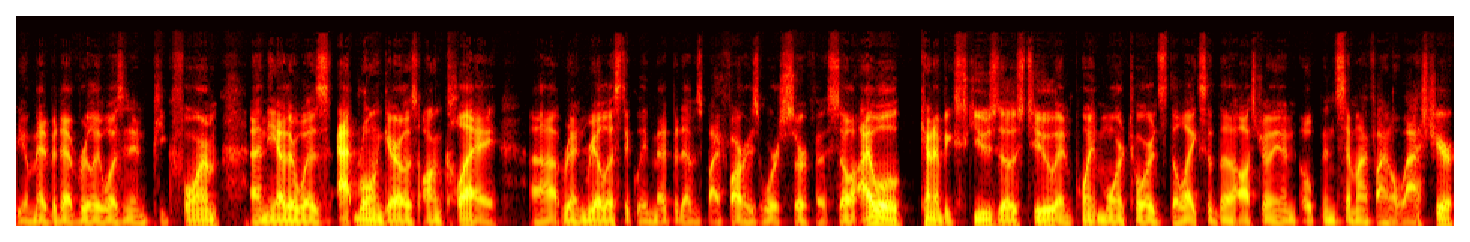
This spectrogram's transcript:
you know Medvedev really wasn't in peak form, and the other was at Roland Garros on clay. Uh, and realistically, Medvedev is by far his worst surface. So I will kind of excuse those two and point more towards the likes of the Australian Open semifinal last year,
